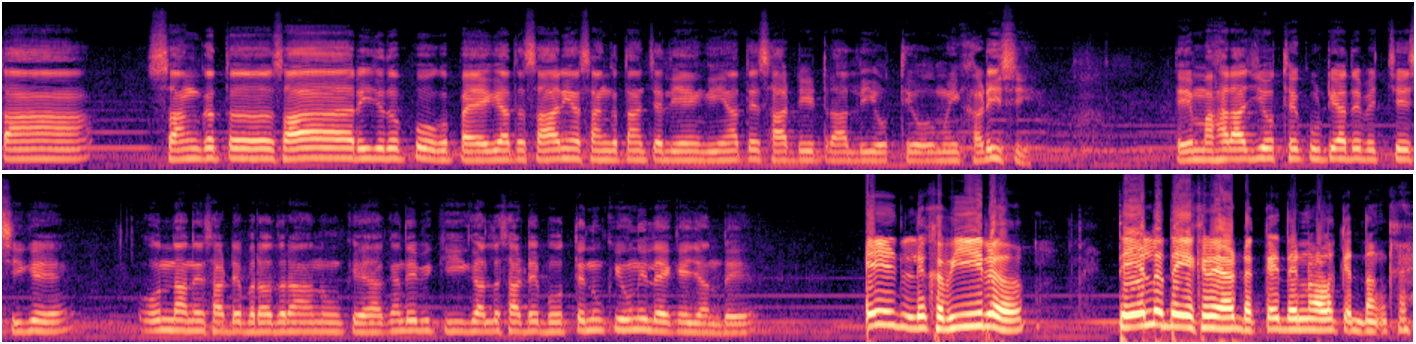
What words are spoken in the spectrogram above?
ਤਾਂ ਸੰਗਤ ਸਾਰੀ ਜਦੋਂ ਭੋਗ ਪੈ ਗਿਆ ਤੇ ਸਾਰੀਆਂ ਸੰਗਤਾਂ ਚਲੀਆਂ ਗਈਆਂ ਤੇ ਸਾਡੀ ਟਰਾਲੀ ਉੱਥੇ ਉਵੇਂ ਹੀ ਖੜੀ ਸੀ। ਤੇ ਮਹਾਰਾਜ ਜੀ ਉੱਥੇ ਕੁਟਿਆ ਦੇ ਵਿੱਚੇ ਸੀਗੇ। ਉਹਨਾਂ ਨੇ ਸਾਡੇ ਬ੍ਰਦਰਾਂ ਨੂੰ ਕਿਹਾ, ਕਹਿੰਦੇ ਵੀ ਕੀ ਗੱਲ, ਸਾਡੇ ਬੋਤੇ ਨੂੰ ਕਿਉਂ ਨਹੀਂ ਲੈ ਕੇ ਜਾਂਦੇ? ਇਹ ਲਖਵੀਰ ਤੇਲ ਦੇਖ ਰਿਹਾ ਡੱਕੇ ਦੇ ਨਾਲ ਕਿਦਾਂ ਹੈ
